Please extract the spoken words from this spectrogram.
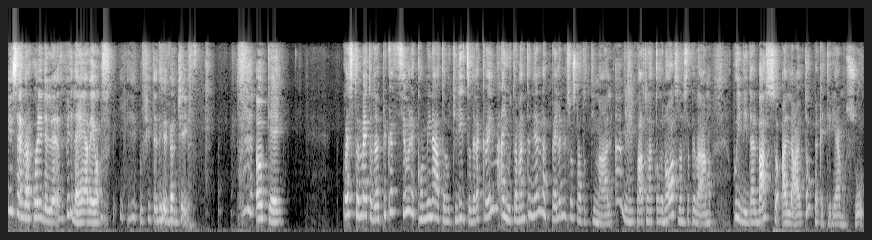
Mi sembra quelli del, dell'aereo uscite di emergenza ok questo metodo di applicazione combinato all'utilizzo della crema aiuta a mantenere la pelle nel suo stato ottimale. Ah, abbiamo imparato una cosa nuova se non sapevamo. Quindi dal basso all'alto perché tiriamo su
